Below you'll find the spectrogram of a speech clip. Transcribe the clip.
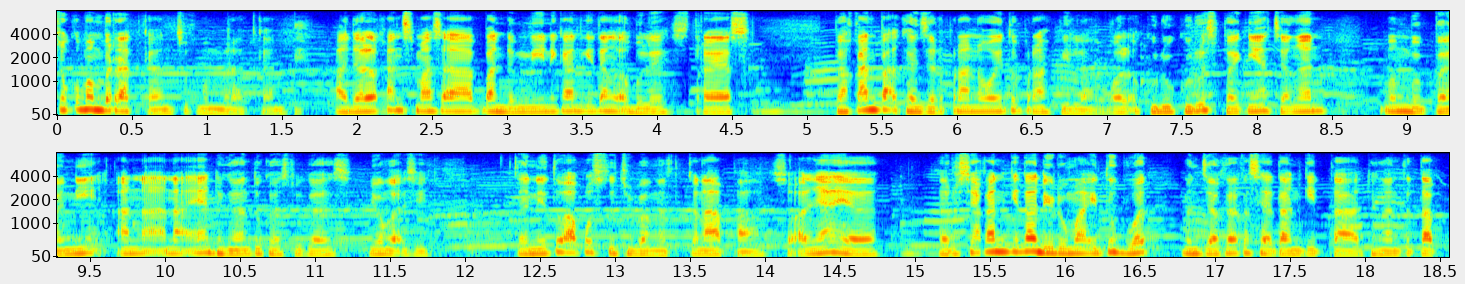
cukup memberatkan, cukup memberatkan. Padahal kan semasa pandemi ini kan kita nggak boleh stres. Bahkan Pak Ganjar Pranowo itu pernah bilang, kalau guru-guru sebaiknya jangan membebani anak-anaknya dengan tugas-tugas. Yo nggak sih? dan itu aku setuju banget kenapa soalnya ya harusnya kan kita di rumah itu buat menjaga kesehatan kita dengan tetap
